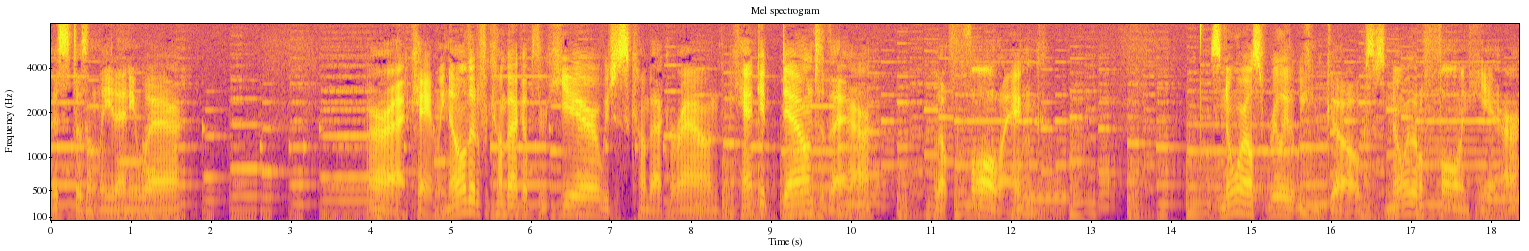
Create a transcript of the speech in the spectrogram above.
This doesn't lead anywhere. Alright, okay, we know that if we come back up through here, we just come back around. We can't get down to there without falling. There's nowhere else really that we can go, because there's nowhere that'll fall in here.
